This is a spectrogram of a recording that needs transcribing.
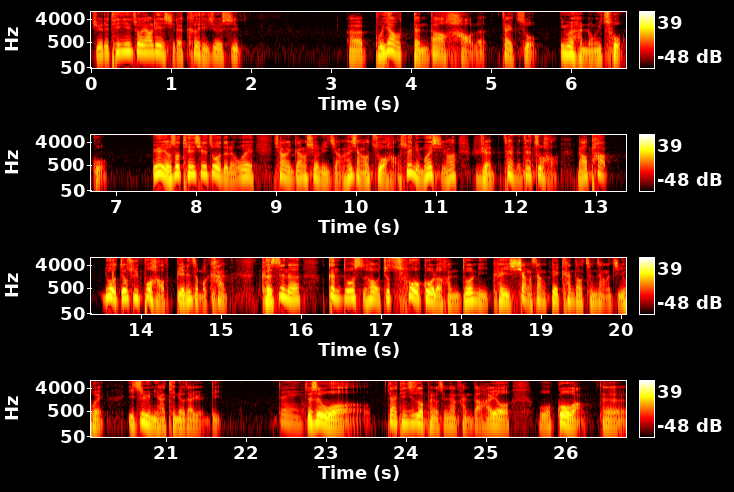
觉得天蝎座要练习的课题就是，呃，不要等到好了再做，因为很容易错过。因为有时候天蝎座的人会像你刚刚秀你讲，很想要做好，所以你们会喜欢忍再忍再做好，然后怕如果丢出去不好，别人怎么看？可是呢，更多时候就错过了很多你可以向上被看到成长的机会，以至于你还停留在原地。对，这是我在天蝎座朋友身上看到，还有我过往的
